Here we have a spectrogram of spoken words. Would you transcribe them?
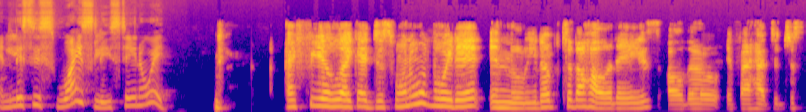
And Liz is wisely staying away. I feel like I just want to avoid it in the lead up to the holidays. Although, if I had to just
